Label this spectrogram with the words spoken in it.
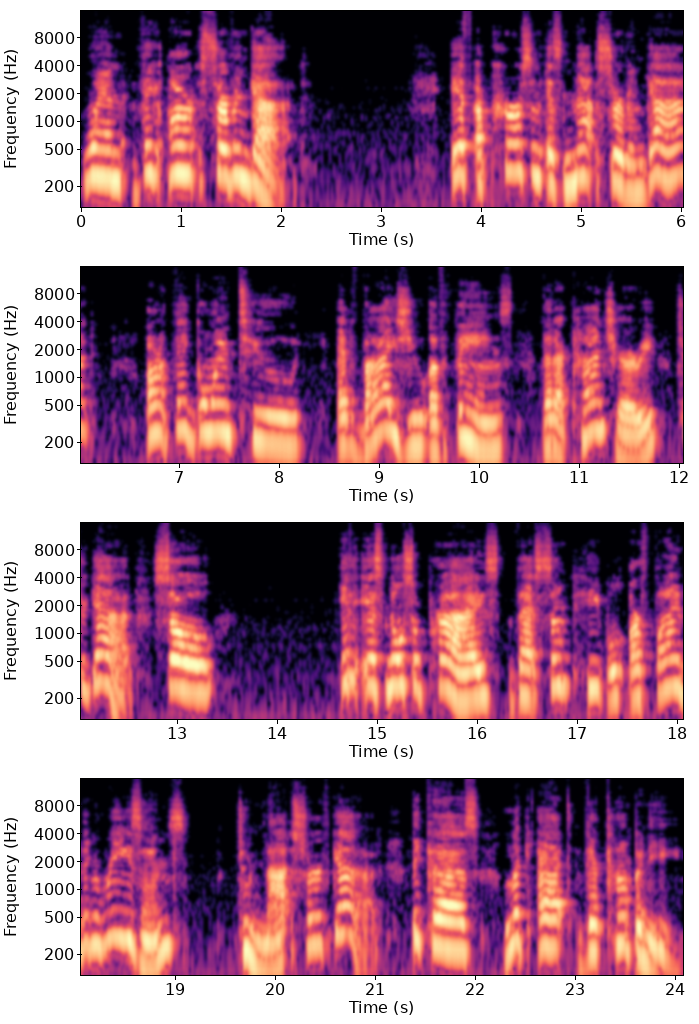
when they aren't serving God? If a person is not serving God, aren't they going to advise you of things that are contrary to God? So it is no surprise that some people are finding reasons to not serve God because look at their company.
